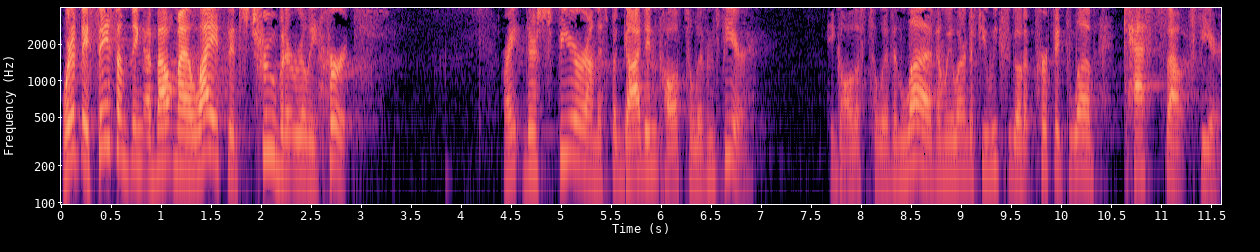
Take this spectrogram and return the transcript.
What if they say something about my life that's true, but it really hurts? right? There's fear around this, but God didn't call us to live in fear. He called us to live in love, and we learned a few weeks ago that perfect love casts out fear.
